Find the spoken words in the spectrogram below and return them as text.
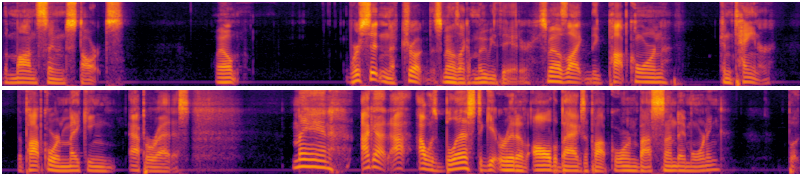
the monsoon starts. Well, we're sitting in a truck that smells like a movie theater. smells like the popcorn container, the popcorn making apparatus. Man, I got I, I was blessed to get rid of all the bags of popcorn by Sunday morning. But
